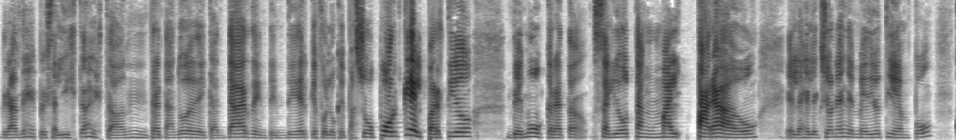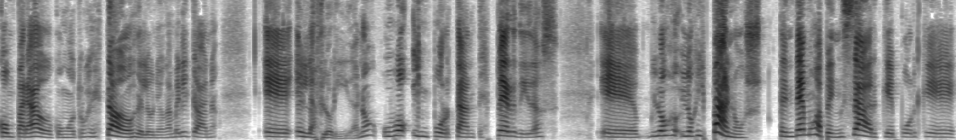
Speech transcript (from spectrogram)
grandes especialistas están tratando de decantar, de entender qué fue lo que pasó, por qué el Partido Demócrata salió tan mal parado en las elecciones de medio tiempo comparado con otros estados de la Unión Americana eh, en la Florida, ¿no? Hubo importantes pérdidas. Eh, los hispanos tendemos a pensar que porque,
